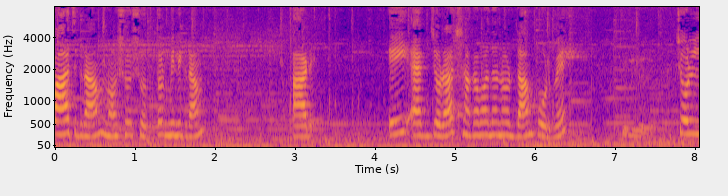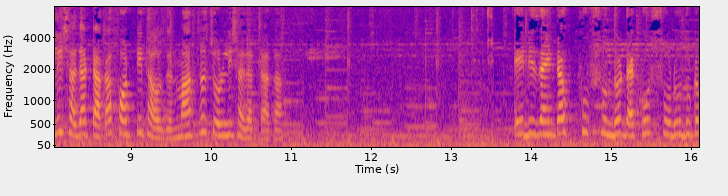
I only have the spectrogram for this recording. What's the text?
পাঁচ গ্রাম নশো সত্তর মিলিগ্রাম। আর এই এক জোড়া শাঁখা বাঁধানোর দাম পড়বে চল্লিশ হাজার। টাকা ফর্টি থাউজেন্ড মাত্র চল্লিশ হাজার টাকা। এই ডিজাইনটাও খুব সুন্দর। দেখো, সরু দুটো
